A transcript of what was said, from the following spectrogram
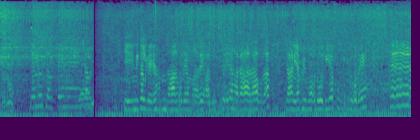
चलो। चलो चलते हैं चल। ये निकल गए हम धान हो रहे हमारे आगे से। हरा हरा हो रहा झाड़ियाँ भी बहुत हो रही है, फूल भी हो रहे हैं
